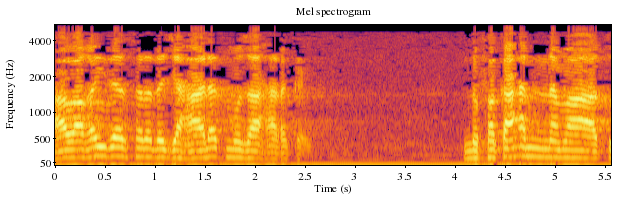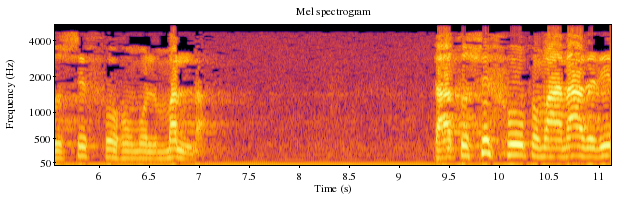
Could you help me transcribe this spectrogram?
او هغه در سره د جهالت مظاهره کوي نو فکانما تصفهم الملا دا تصفه په معنا د دې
